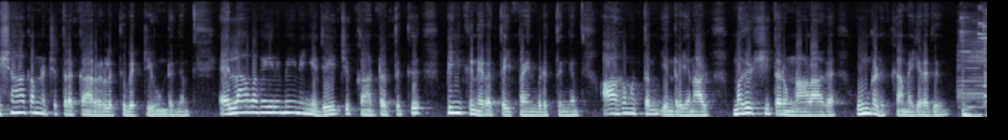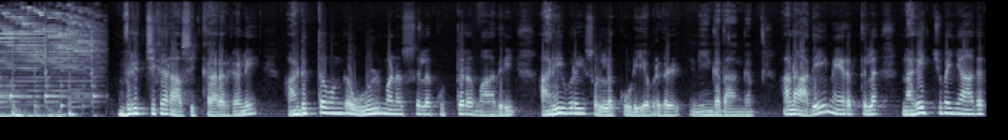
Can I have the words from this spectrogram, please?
விஷாகம் நட்சத்திரக்காரர்களுக்கு வெற்றி உண்டுங்க. எல்லா வகையிலுமே நீங்கள் ஜெயிச்சு காட்டுறதுக்கு பிங்க் நிறத்தை பயன்படுத்துங்க. ஆகமொத்தம் இன்றைய நாள் மகிழ்ச்சி தரும் நாளாக உங்களுக்கு அமைகிறது. விருச்சிக ராசிக்காரர்களே அடுத்தவங்க உள் மனசில் குத்துற மாதிரி அறிவுரை சொல்லக்கூடியவர்கள் நீங்க தாங்க ஆனால் அதே நேரத்தில் நகைச்சுவையாக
